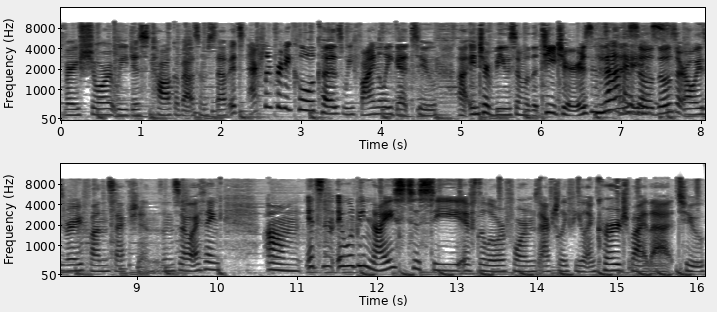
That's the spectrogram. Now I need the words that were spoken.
very short. We just talk about some stuff. It's actually pretty cool because we finally get to uh, interview some of the teachers. Nice. And so those are always very fun sections, and so I think um, it's it would be nice to see if the lower forms actually feel encouraged by that to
